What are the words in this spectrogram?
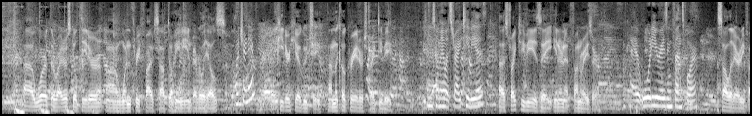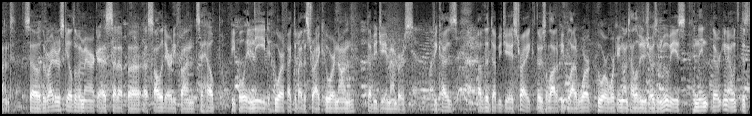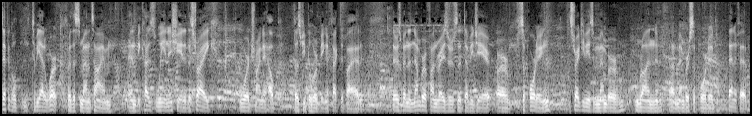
Uh, we're at the Writers Guild Theater, uh, 135 South Doheny in Beverly Hills. What's your name? Peter Hyoguchi. I'm the co-creator of Strike TV. Can you tell me what Strike TV is? Uh, Strike TV is a internet fundraiser. Okay, what are you raising funds for? A solidarity fund. So the Writers Guild of America has set up a, a solidarity fund to help people in need who are affected by the strike, who are non-WGA members. Because of the WGA strike, there's a lot of people out of work who are working on television shows and movies, and they, they're you know it's, it's difficult to be out of work for this amount of time. And because we initiated the strike, we're trying to help those people who are being affected by it. There's been a number of fundraisers that WGA are supporting. Strike TV is a member-run, uh, member-supported benefit.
